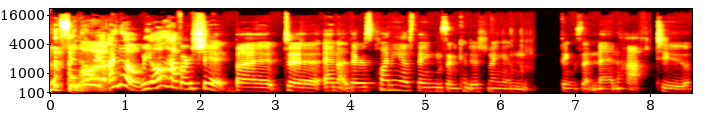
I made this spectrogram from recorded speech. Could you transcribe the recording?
I know, we. I know. We all have our shit, but uh, and there's plenty of things and conditioning and things that men have to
